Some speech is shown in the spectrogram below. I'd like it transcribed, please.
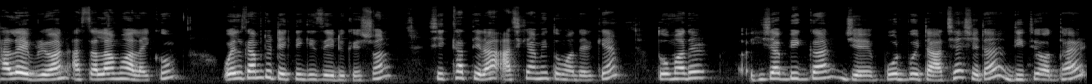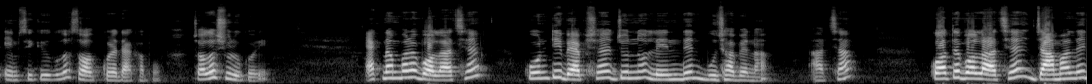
হ্যালো এভরিওয়ান আসসালামু আলাইকুম। Welcome to technique is education শিক্ষার্থীরা, আজকে আমি তোমাদেরকে তোমাদের হিসাব বিজ্ঞান যে বোর্ড বইটা আছে সেটার দ্বিতীয় অধ্যায়ের এমসিকিউগুলো সলভ করে দেখাবো। চলো শুরু করি। এক নম্বরে বলা আছে, কোনটি ব্যবসায়ের জন্য লেনদেন বুঝাবে না? আচ্ছা কতে বলা আছে, জামালের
